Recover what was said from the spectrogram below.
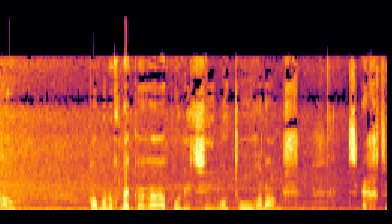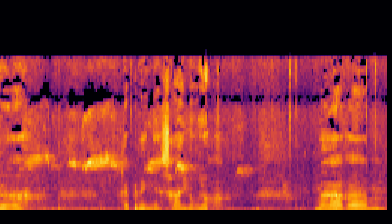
Oh, er komen nog lekker uh, politiemotoren langs. Het is echt uh, happening in Schijnel, joh. Maar um,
